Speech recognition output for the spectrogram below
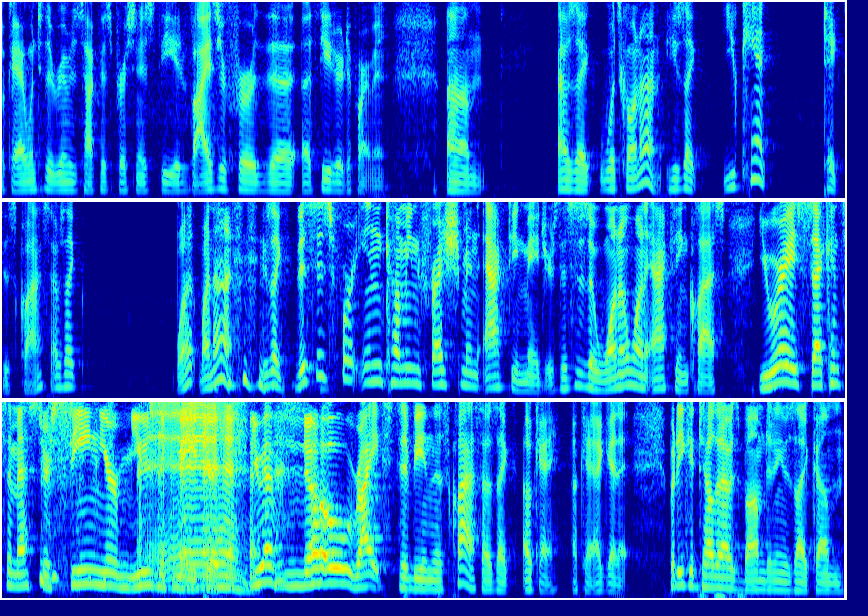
Okay, I went to the room to talk to this person. It's the advisor for the uh, theater department. Um, I was like, "What's going on?" He's like, "You can't take this class." I was like, what? Why not? He's like, this is for incoming freshman acting majors. This is a 101 acting class. You are a second semester senior music major. You have no rights to be in this class. I was like, okay, okay, I get it. But he could tell that I was bummed, and he was like, um,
